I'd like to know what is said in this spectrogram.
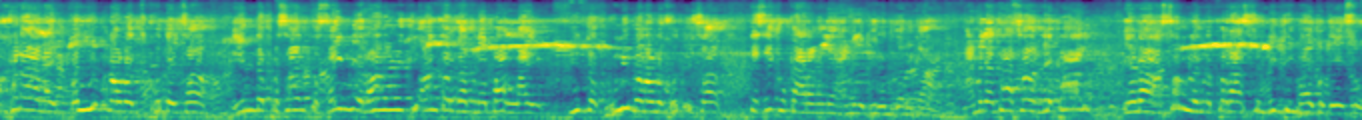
अखडालाई बलियो बनाउन खोज्दैछ हिन्द प्रशान्त सैन्य रणनीति अन्तर्गत नेपाललाई युद्ध भूमि बनाउन खोज्दैछ त्यसैको कारणले हामीले विरोध गरेका हामीलाई थाहा छ नेपाल एउटा असंलग्न परराष्ट्र नीति भएको देश हो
